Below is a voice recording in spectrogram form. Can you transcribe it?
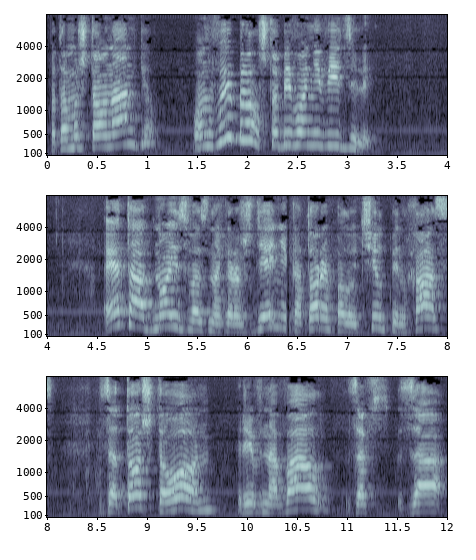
потому что он ангел. Он выбрал, чтобы его не видели. Это одно из вознаграждений, которое получил Пинхас за то, что он ревновал за, за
